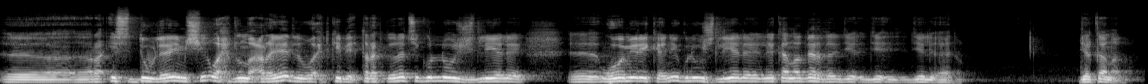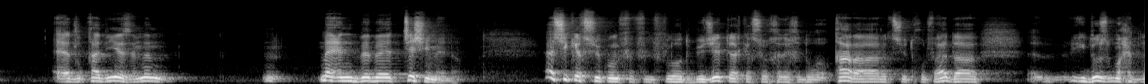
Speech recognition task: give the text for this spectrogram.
آه، رئيس الدولة يمشي لواحد المعرض لواحد كيبيع تراكتورات يقول له وجد لي وهو أمريكاني يقول له وجد لي لي كنادير ديال, ديال هذا ديال كندا. هذه القضية زعما ما عند بابا حتى شي معنى. هادشي كيخصو يكون في الفلود بيجيتير كيخصو ياخذوا قرار خصو يدخل في هذا يدوز بواحد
